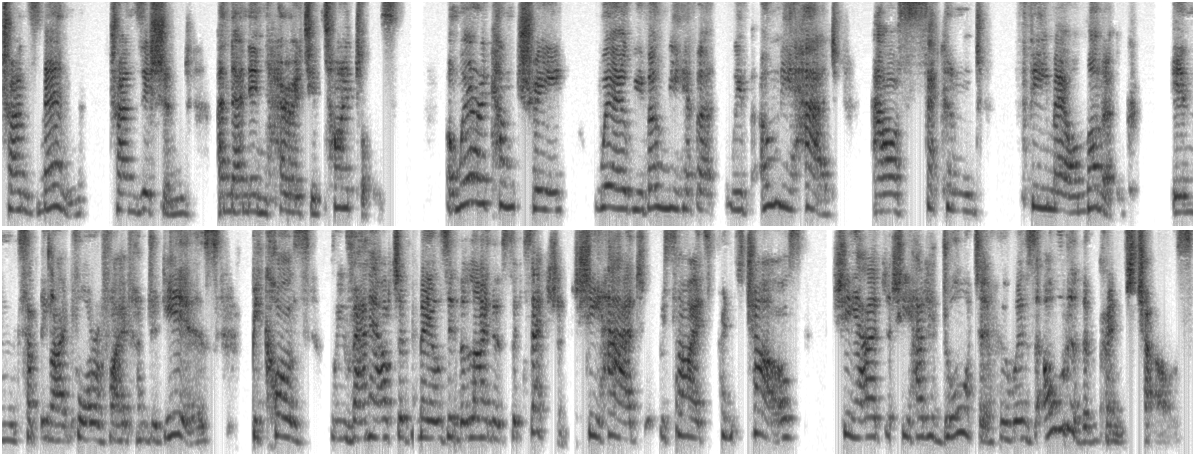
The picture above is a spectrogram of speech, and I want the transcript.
trans men transitioned and then inherited titles. And we're a country where we've only ever we've only had our second female monarch in something like four or five hundred years because we ran out of males in the line of succession. She had, besides Prince Charles, she had she had a daughter who was older than Prince Charles.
